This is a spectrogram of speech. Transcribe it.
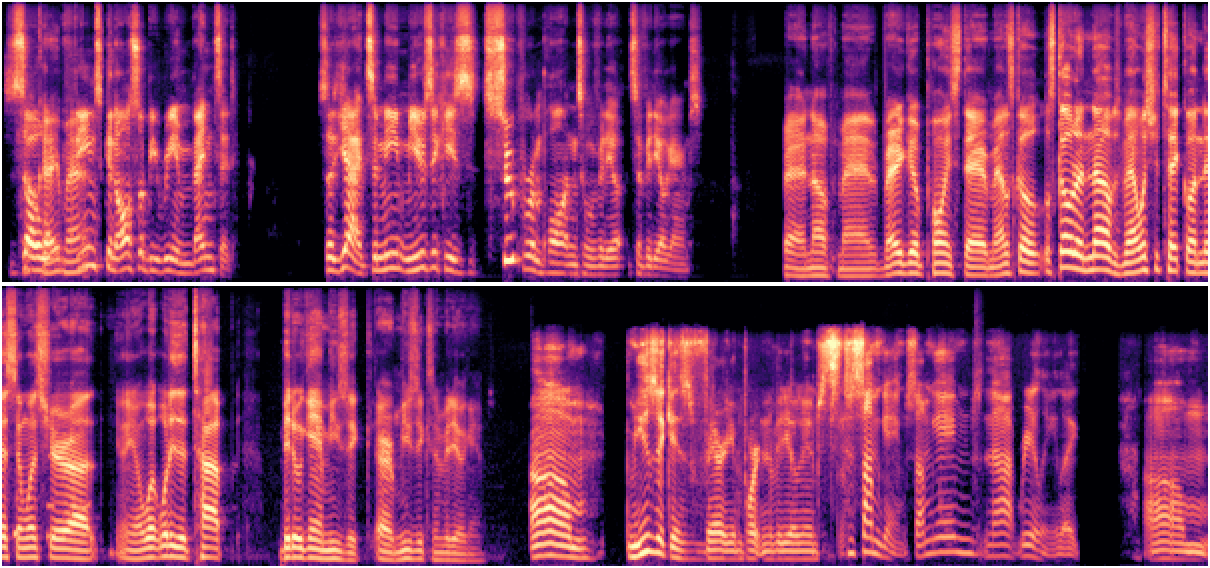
So Okay, themes can also be reinvented. So yeah, to me, music is super important to a video to video games. Fair enough, man. Very good points there, man. Let's go. Let's go to Nubs, man. What's your take on this, and what's your, uh, you know, what what are the top video game music or musics in video games? Um, music is very important in video games. To some games, some games not really. Like, um,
